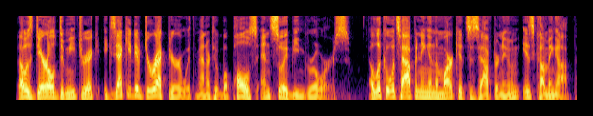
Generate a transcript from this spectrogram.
That was Daryl Domitruk, Executive Director with Manitoba Pulse and Soybean Growers. A look at what's happening in the markets this afternoon is coming up.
